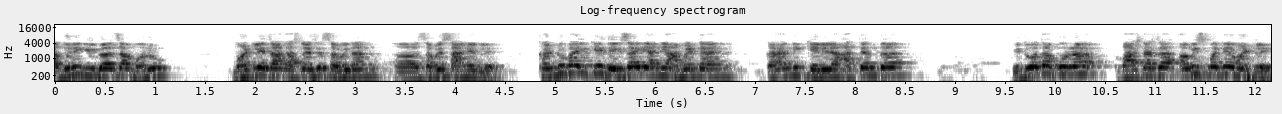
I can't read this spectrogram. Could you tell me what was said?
आधुनिक युगाचा मनू म्हटले जात असल्याचे संविधान सभेत सांगितले. खंडूबाई के देसाई यांनी आंबेडकरांनी केलेल्या अत्यंत विद्वतापूर्ण भाषणाचा अविस्मरणीय म्हटले.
